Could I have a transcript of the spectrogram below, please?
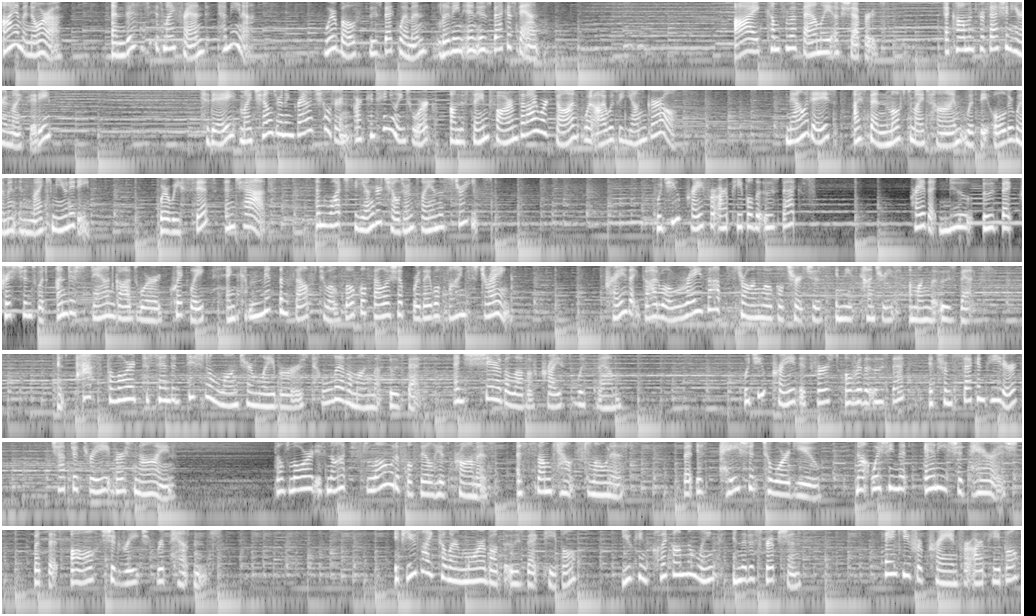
Nora, and this is my friend Tamina. We're both Uzbek women living in Uzbekistan. I come from a family of shepherds, a common profession here in my city. Today, my children and grandchildren are continuing to work on the same farm that I worked on when I was a young girl. Nowadays, I spend most of my time with the older women in my community, where we sit and chat and watch the younger children play in the streets. Would you pray for our people, the Uzbeks? Pray that new Uzbek Christians would understand God's Word quickly and commit themselves to a local fellowship where they will find strength. Pray that God will raise up strong local churches in these countries among the Uzbeks. And ask the Lord to send additional long term laborers to live among the Uzbeks and share the love of Christ with them. Would you pray this verse over the Uzbeks? It's from 2 Peter chapter 3 verse 9. The Lord is not slow to fulfill his promise, as some count slowness, but is patient toward you, not wishing that any should perish, but that all should reach repentance. If you'd like to learn more about the Uzbek people, you can click on the link in the description. Thank you for praying for our people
